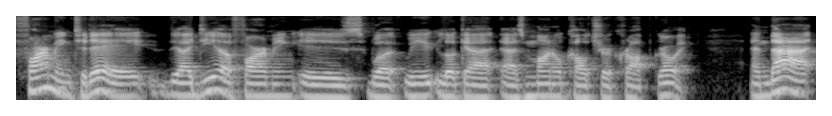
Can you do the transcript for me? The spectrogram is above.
farming today, the idea of farming is what we look at as monoculture crop growing. And that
